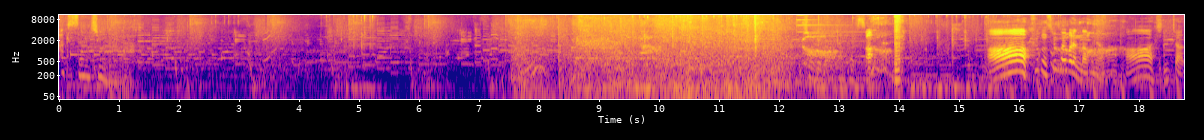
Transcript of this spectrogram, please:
학살. 아! 아 풀공 쓸걸 그랬나 그냥 아 진짜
